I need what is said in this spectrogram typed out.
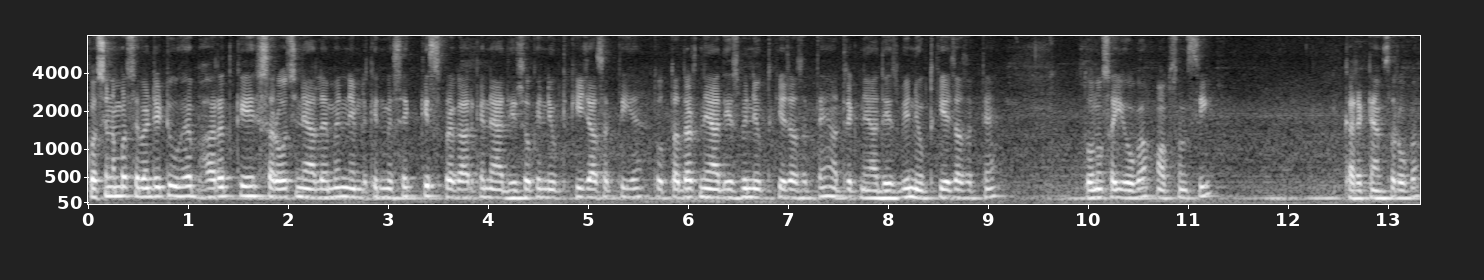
क्वेश्चन नंबर सेवेंटी टू है, भारत के सर्वोच्च न्यायालय में निम्नलिखित में से किस प्रकार के न्यायाधीशों की नियुक्त की जा सकती है? तो तदर्थ न्यायाधीश भी नियुक्त किए जा सकते हैं, अतिरिक्त न्यायाधीश भी नियुक्त किए जा सकते हैं। दोनों सही होगा, ऑप्शन सी करेक्ट आंसर होगा।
